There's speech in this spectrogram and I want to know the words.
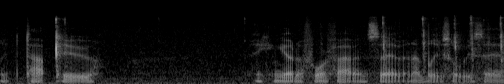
With the top two, they can go to four, five, and seven. I believe is what we said.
